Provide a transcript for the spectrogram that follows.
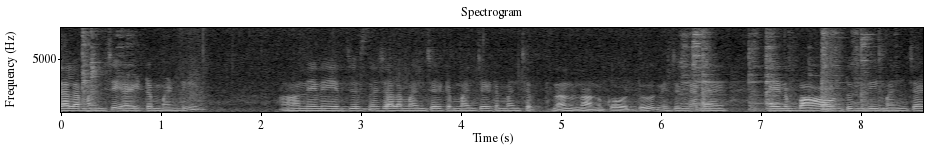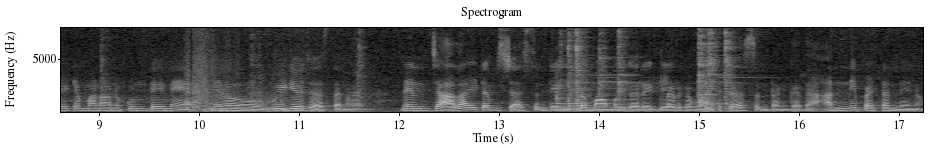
చాలా మంచి ఐటమ్ అండి. నేను ఏది చేసినా చాలా మంచి ఐటమ్ మంచి ఐటమ్ అని చెప్తున్నాను అనుకోవద్దు. నిజంగా నేను బాగుంటుంది మంచి ఐటమ్ అని అనుకుంటేనే నేను వీడియో చేస్తాను. నేను చాలా ఐటమ్స్ చేస్తుంటే ఇంట్లో మామూలుగా రెగ్యులర్గా వంట చేస్తుంటాం కదా అన్నీ పెట్టను నేను.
